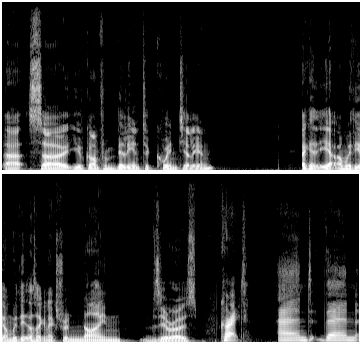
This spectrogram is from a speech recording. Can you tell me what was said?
Uh, so you've gone from billion to quintillion. Okay, yeah, I'm with you. I'm with you. That's like an extra nine zeros. Correct. And then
